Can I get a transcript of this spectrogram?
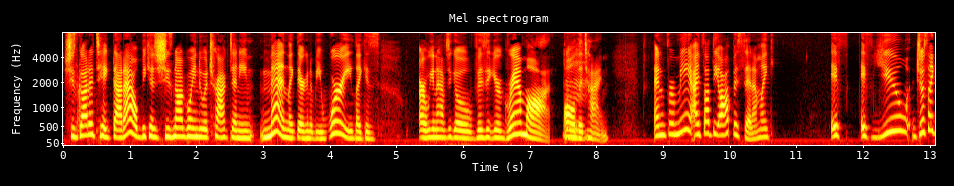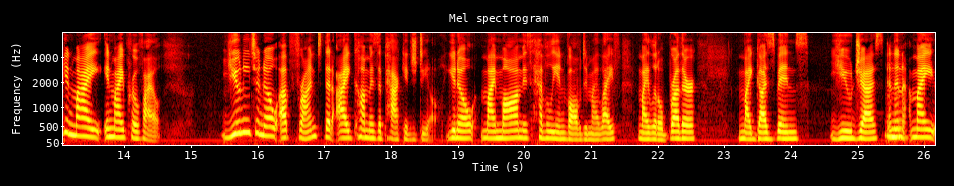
she's got to take that out because she's not going to attract any men. Like they're going to be worried. Like, is are we going to have to go visit your grandma all the mm-hmm. time? And for me, I thought the opposite. I'm like, if if you just like in my in my profile, you need to know up front that I come as a package deal. You know, my mom is heavily involved in my life, my little brother, my husband's, you, Jess, and then mm-hmm. my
